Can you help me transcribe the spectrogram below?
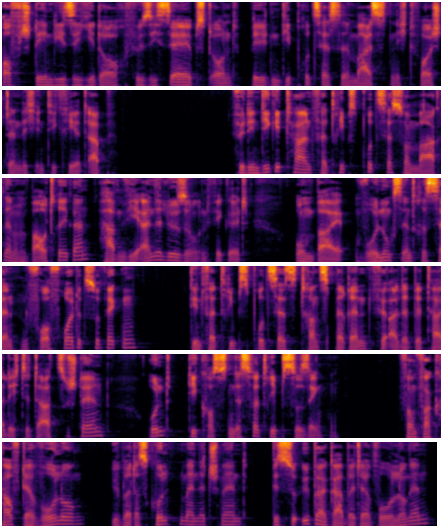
Oft stehen diese jedoch für sich selbst und bilden die Prozesse meist nicht vollständig integriert ab. Für den digitalen Vertriebsprozess von Maklern und Bauträgern haben wir eine Lösung entwickelt, um bei Wohnungsinteressenten Vorfreude zu wecken, den Vertriebsprozess transparent für alle Beteiligte darzustellen und die Kosten des Vertriebs zu senken. Vom Verkauf der Wohnung über das Kundenmanagement bis zur Übergabe der Wohnungen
